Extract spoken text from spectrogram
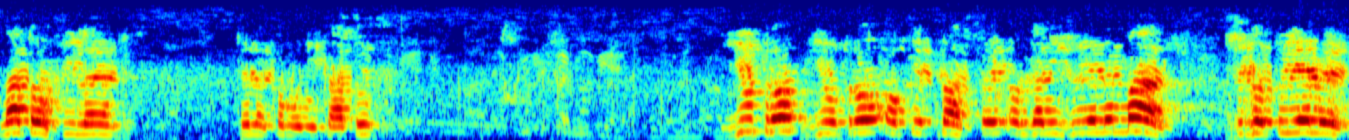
Na tą chwilę tyle komunikatów. Jutro, jutro o 15 organizujemy marsz. Przygotujemy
